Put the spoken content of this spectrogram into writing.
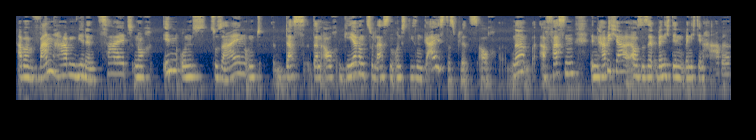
aber wann haben wir denn Zeit, noch in uns zu sein und das dann auch gären zu lassen und diesen Geistesblitz auch ne, erfassen, den habe ich ja, also wenn ich den, wenn ich den habe,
